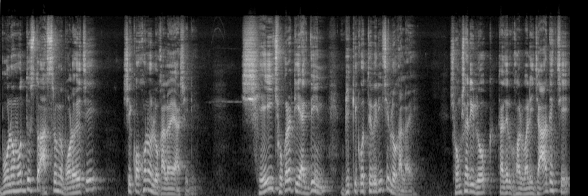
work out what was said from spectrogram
বনমধ্যস্থ আশ্রমে বড় হয়েছে, সে কখনো লোকালয়ে আসেনি। সেই ছোকরাটি একদিন ভিক্ষে করতে বেরিয়েছে লোকালয়ে। সংসারী লোক তাদের ঘরবাড়ি যা দেখছে,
